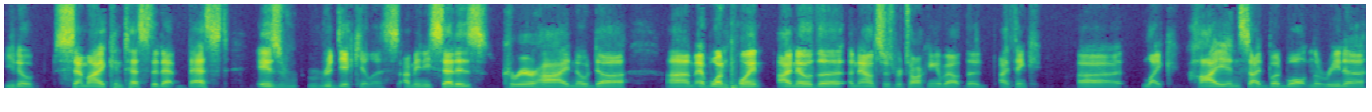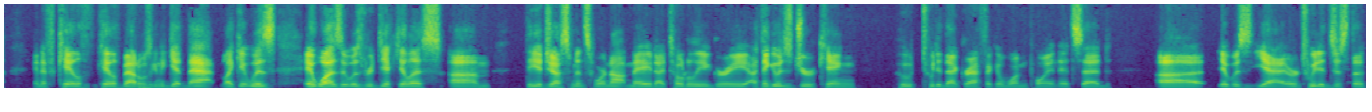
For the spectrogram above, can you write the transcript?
you know, semi contested at best is ridiculous. I mean, he set his career high, no duh. Um, at one point, I know the announcers were talking about the, I think, uh, like high inside Bud Walton Arena, and if Caleb Caleb Battle was going to get that, like it was, it was, it was ridiculous. Um, the adjustments were not made. I totally agree. I think it was Drew King who tweeted that graphic at one point. It said, uh, it was yeah, or tweeted just the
